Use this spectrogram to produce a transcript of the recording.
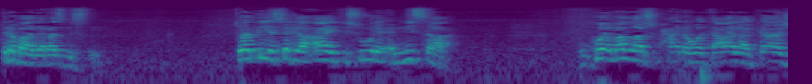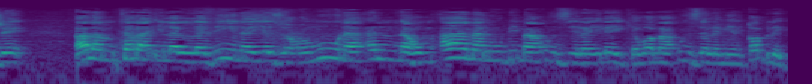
treba da razmisli. To je prije svega ajeti sure An-Nisa, u kojem Allah subhanahu wa ta'ala kaže ألم تر إلى الذين يزعمون أنهم آمنوا بما أنزل إليك وما أنزل من قبلك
